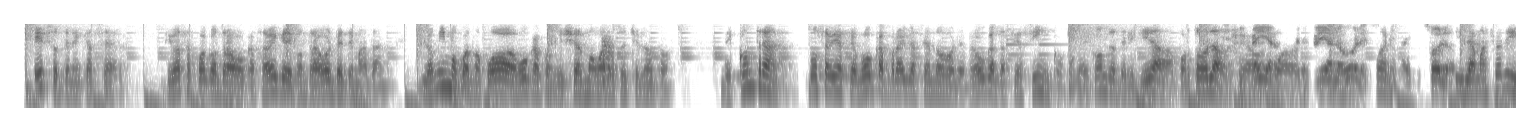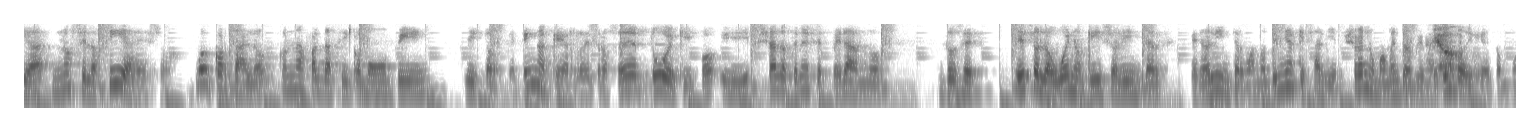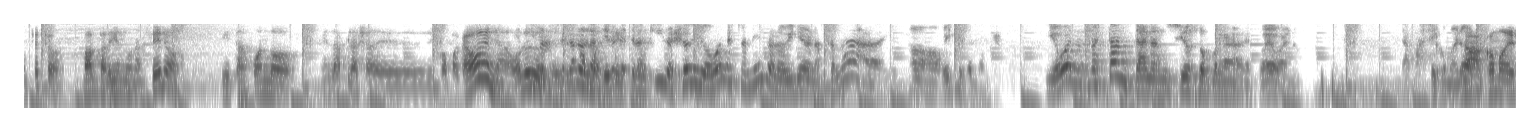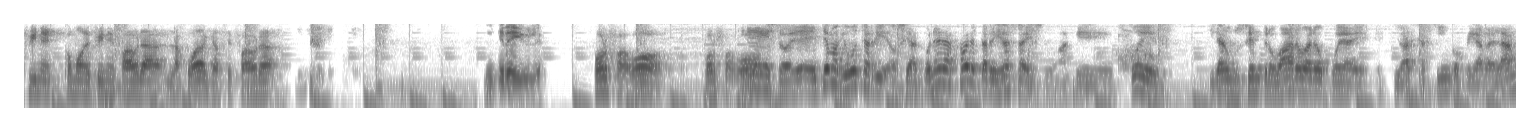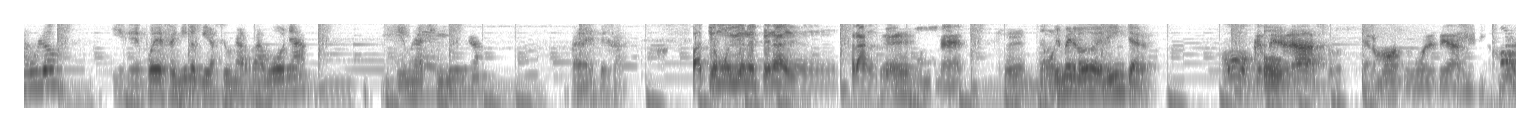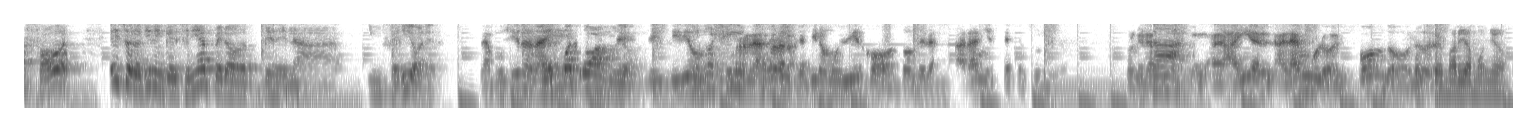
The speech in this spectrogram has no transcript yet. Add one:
Eso tenés que hacer. Si vas a jugar contra Boca, sabés que de contragolpe te matan. Lo mismo cuando jugaba Boca con Guillermo Barros Echeloto. De contra, vos sabías que Boca por ahí le hacían dos goles, pero Boca te hacía cinco, porque de contra te liquidaba, por todos lados. Se, le, caía, caían los goles, bueno, solo. Y la mayoría no se lo hacía eso. Vos cortalo con una falta así como un pin, listo, que tenga que retroceder tu equipo y ya lo tenés esperando. Entonces, eso es lo bueno que hizo el Inter, pero el Inter cuando tenía que salir, yo en un momento del primer tiempo dije, estos muchachos van perdiendo 1 a 0 y están jugando en la playa de, Copacabana, boludo. los laterales tranquilos. Yo digo, bueno, estos negros no vinieron a hacer nada. no, viste, como que. Digo, bueno, no están tan ansiosos por ganar después, bueno. La pasé como el No, ¿cómo define, ¿cómo define Fabra la jugada que hace Fabra? Increíble. Por favor, por favor. Eso, eh, el tema que vos te arriesgas, o sea, al poner a Fabra te arriesgas a eso, a que puede tirar un centro bárbaro, puede esquivarse a 5, pegarle al ángulo, y que después defendiendo quiere hacer una rabona y tiene una chilena para despejar. Pateó muy bien el penal, Frank. ¿eh? Los primeros dos del Inter. Oh, qué penalazos. Hermoso cómo le pegaron. Por favor. Eso lo tienen que enseñar, pero desde las inferiores. La pusieron ahí. cuatro ángulos. Diría un, relator argentino muy viejo donde las arañas tejen su nido. Porque la ahí al, ángulo, al fondo, boludo. José María Muñoz.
